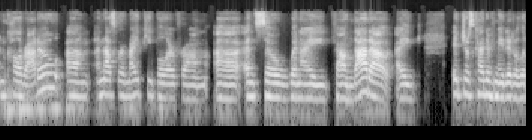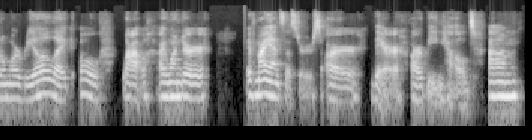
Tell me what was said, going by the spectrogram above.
and Colorado, um, and that's where my people are from. Uh, and so when I found that out, I it just kind of made it a little more real. Like, oh wow, I wonder if my ancestors are there, are being held. Um,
